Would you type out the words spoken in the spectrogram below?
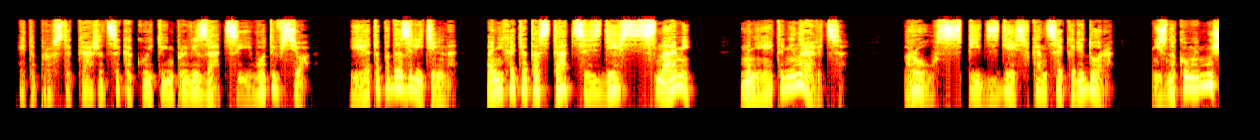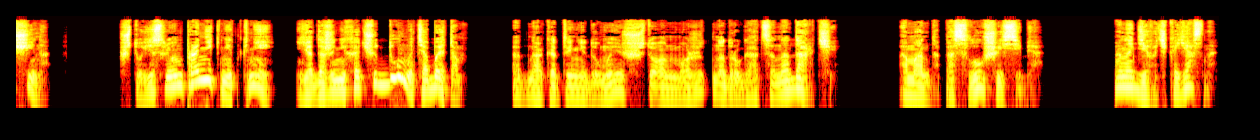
Это просто кажется какой-то импровизацией, вот и все. И это подозрительно. Они хотят остаться здесь с нами. Мне это не нравится. Роуз спит здесь, в конце коридора. Незнакомый мужчина. Что, если он проникнет к ней? Я даже не хочу думать об этом. Однако ты не думаешь, что он может надругаться на Дарчи? Аманда, послушай себя. Она девочка, ясно?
